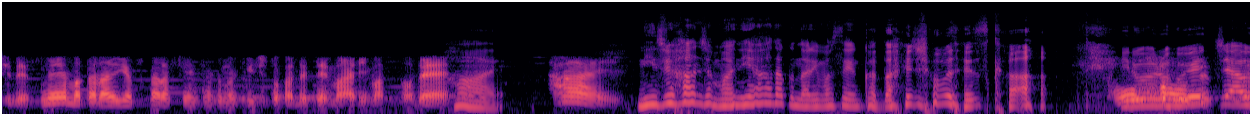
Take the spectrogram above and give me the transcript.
シュですね。また来月から新作のキッシュとか出てまいりますので、はい、はい、2時半じゃ間に合わなくなりませんか？大丈夫ですか？いろいろ増えちゃう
